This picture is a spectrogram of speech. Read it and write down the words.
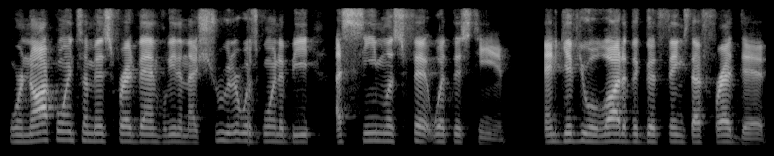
were not going to miss Fred VanVleet and that Schroder was going to be a seamless fit with this team and give you a lot of the good things that Fred did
